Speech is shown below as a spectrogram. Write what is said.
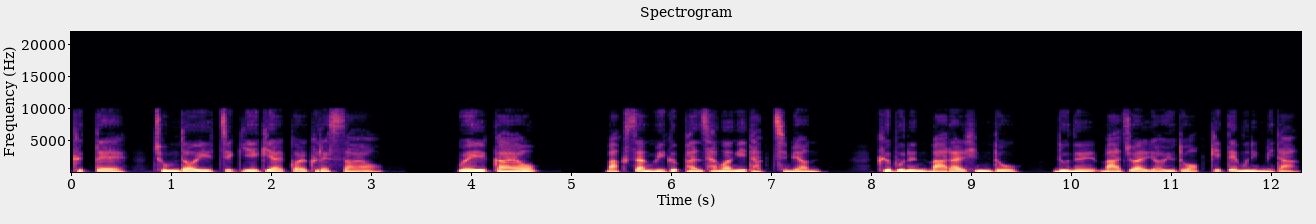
그때 좀 더 일찍 얘기할 걸 그랬어요. 왜일까요? 막상 위급한 상황이 닥치면 그분은 말할 힘도 눈을 마주할 여유도 없기 때문입니다.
